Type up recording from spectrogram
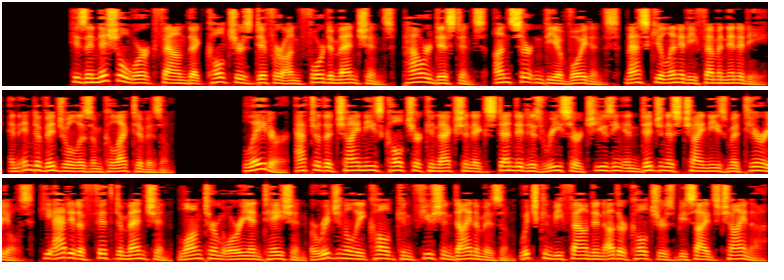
His initial work found that cultures differ on four dimensions, power distance, uncertainty avoidance, masculinity-femininity, and individualism-collectivism. Later, after the Chinese culture connection extended his research using indigenous Chinese materials, he added a fifth dimension, long-term orientation originally called Confucian dynamism which can be found in other cultures besides China.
